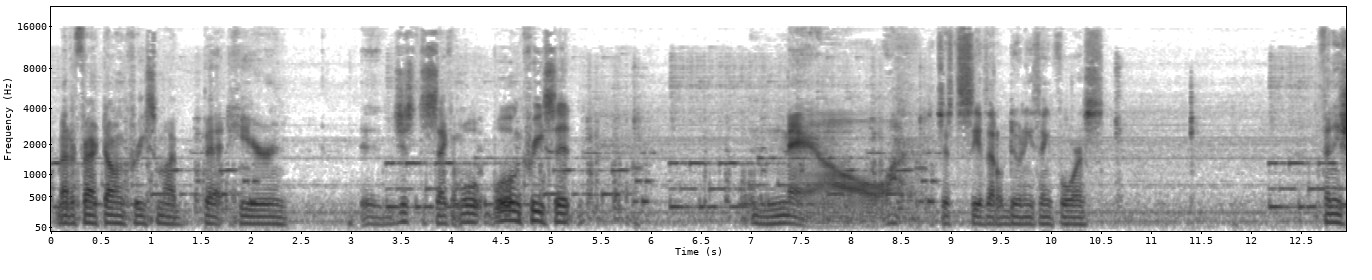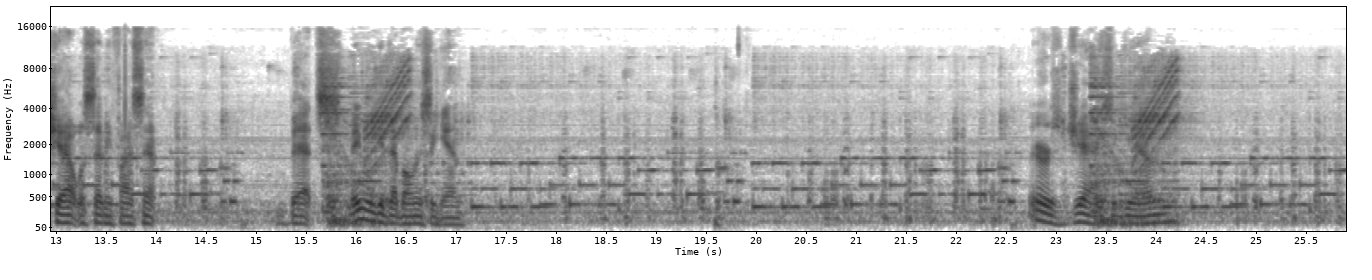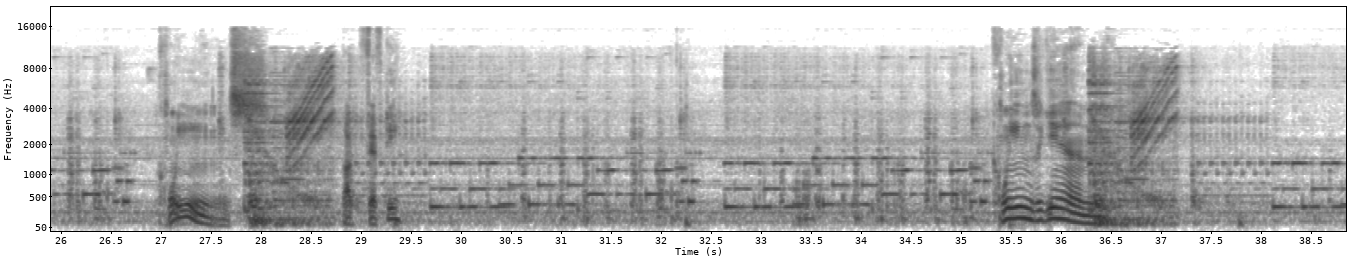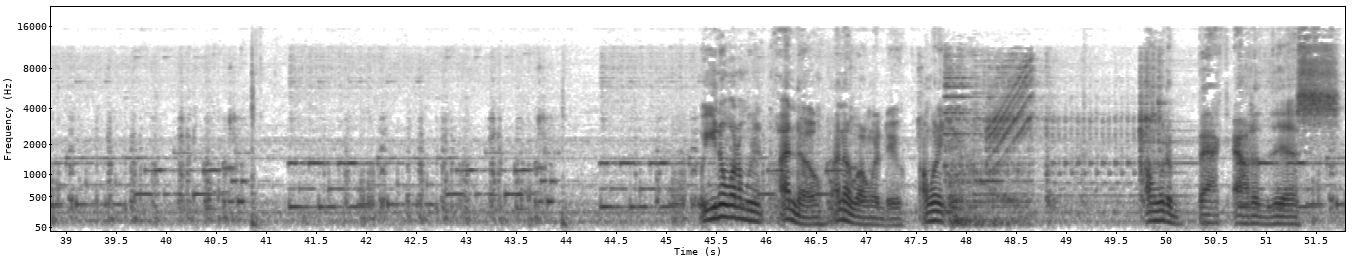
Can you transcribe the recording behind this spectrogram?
Matter of fact, I'll increase my bet here in, in just a second. We'll we'll increase it now, just to see if that'll do anything for us. Finish it out with 75 cent bets. Maybe we'll get that bonus again. There's jacks again. Queens. Buck 50. Queens again. Well, you know what I'm gonna. I know. I know what I'm gonna do. I'm gonna. I'm gonna back out of this.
